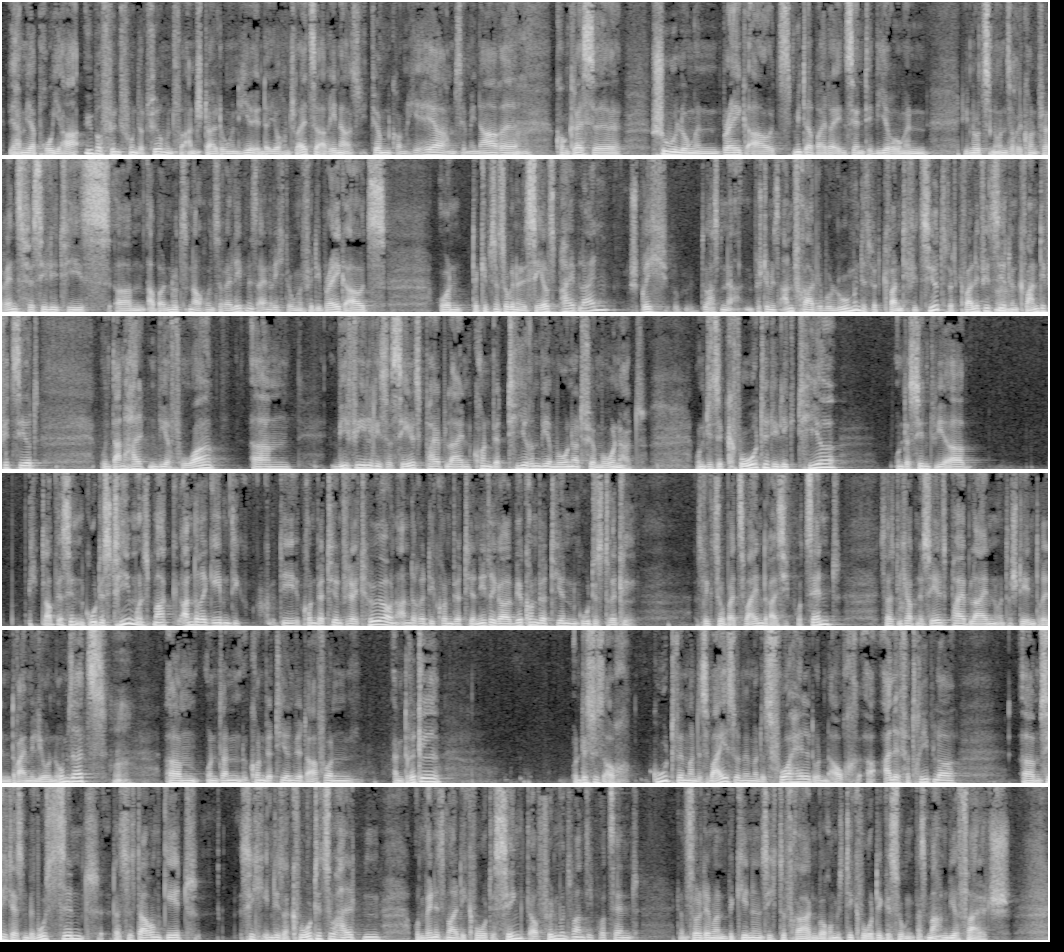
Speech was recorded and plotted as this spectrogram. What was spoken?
wir haben ja pro Jahr über 500 Firmenveranstaltungen hier in der Jochen Schweizer Arena. Also die Firmen kommen hierher, haben Seminare, mhm. Kongresse, Schulungen, Breakouts, Mitarbeiterincentivierungen. Die nutzen unsere Konferenzfacilities, ähm, aber nutzen auch unsere Erlebniseinrichtungen für die Breakouts. Und da gibt es eine sogenannte Sales Pipeline. Sprich, du hast ein bestimmtes Anfragevolumen, das wird quantifiziert, das wird qualifiziert mhm. und quantifiziert. Und dann halten wir vor, ähm, wie viel dieser Sales Pipeline konvertieren wir Monat für Monat. Und diese Quote, die liegt hier, und das sind wir, ich glaube, wir sind ein gutes Team und es mag andere geben, die, die konvertieren vielleicht höher und andere, die konvertieren niedriger. Wir konvertieren ein gutes Drittel. Das liegt so bei 32 Prozent. Das heißt, ich habe eine Sales Pipeline und da stehen drin drei Millionen Umsatz. Mhm. Ähm, und dann konvertieren wir davon ein Drittel. Und das ist auch gut, wenn man das weiß und wenn man das vorhält und auch äh, alle Vertriebler ähm, sich dessen bewusst sind, dass es darum geht, sich in dieser Quote zu halten. Und wenn jetzt mal die Quote sinkt auf 25 Prozent, dann sollte man beginnen, sich zu fragen, warum ist die Quote gesunken? Was machen wir falsch?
